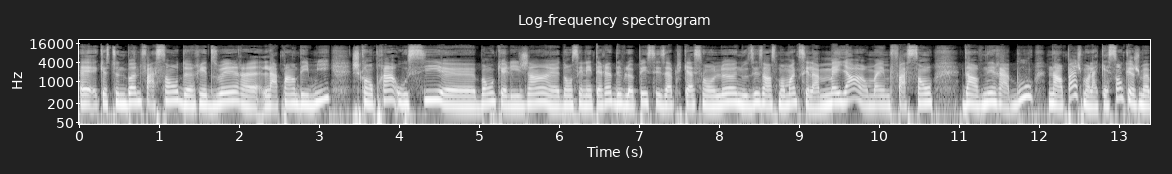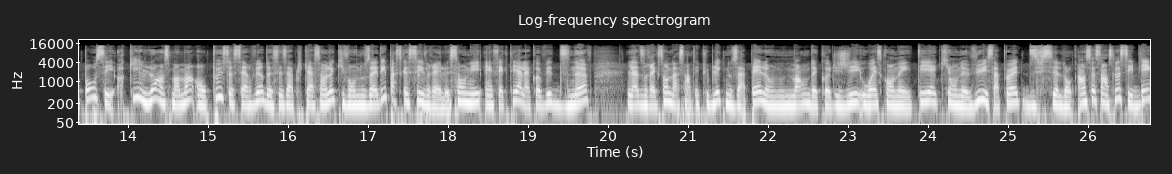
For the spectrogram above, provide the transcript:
que c'est une bonne façon de réduire la pandémie. Je comprends aussi, euh, bon, que les gens euh, dont c'est l'intérêt de développer ces applications-là nous disent en ce moment que c'est la meilleure même façon d'en venir à bout. N'empêche, moi, la question que je me pose, c'est, OK, là, en ce moment, on peut se servir de ces applications-là qui vont nous aider parce que c'est vrai, si on est infecté à la COVID-19, la direction de la santé publique nous appelle, on nous demande de corriger où est-ce qu'on a été, qui on a vu, et ça peut être difficile. Donc, en ce sens-là, c'est bien.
